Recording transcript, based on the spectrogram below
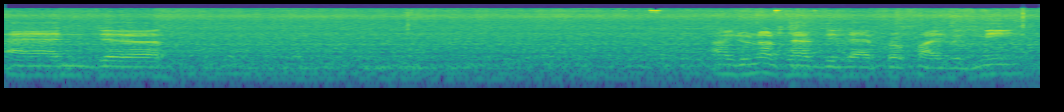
And uh, I do not have the lab profile with me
